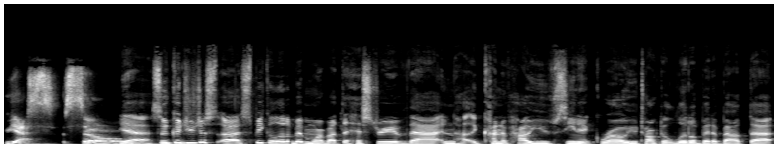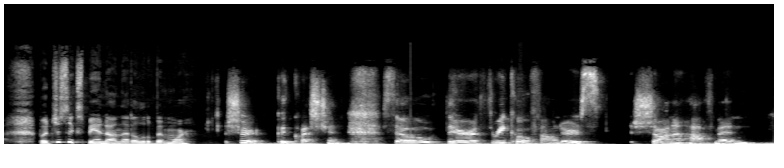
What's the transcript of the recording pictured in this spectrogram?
Yes. So yeah. So could you just uh, speak a little bit more about the history of that and how, kind of how you've seen it grow? You talked a little bit about that, but just expand on that a little bit more. Sure. Good question. So there are three co-founders: Shauna Hoffman,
